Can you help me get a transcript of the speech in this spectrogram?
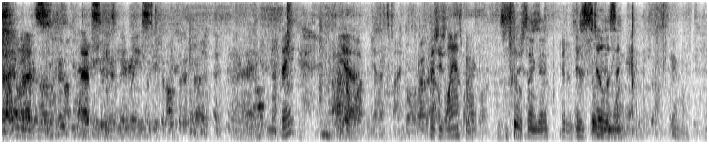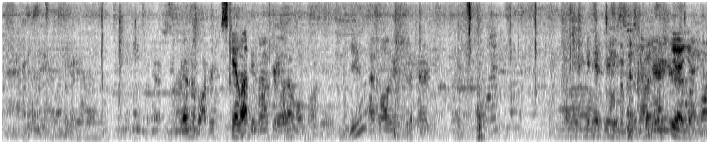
Right, that's, that's easy at least. Alright, I think Yeah, yeah, that's fine. Because she's land spec. Still the same game. It is. It's still the same game. Game one. Scale up. Yeah. As long as you attack. Move this down here. Yeah, yeah. yeah.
